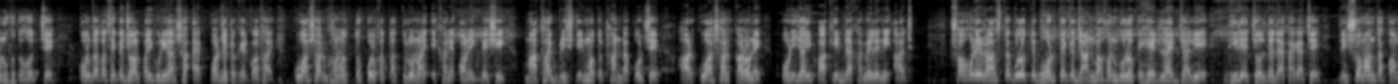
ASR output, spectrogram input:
অনুভূত হচ্ছে। কলকাতা থেকে জলপাইগুড়ি আসা এক পর্যটকের কথায়, কুয়াশার ঘনত্ব কলকাতার তুলনায় এখানে অনেক বেশি। মাথায় বৃষ্টির মতো ঠান্ডা পড়ছে। আর কুয়াশার কারণে পরিযায়ী পাখির দেখা মেলেনি আজ। শহরের রাস্তাগুলোতে ভোর থেকে যানবাহনগুলোকে হেডলাইট জ্বালিয়ে ধীরে চলতে দেখা গেছে। দৃশ্যমানতা কম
